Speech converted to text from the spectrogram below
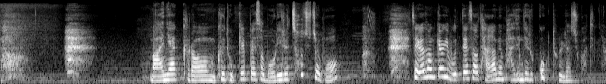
만약 그럼 그 도끼를 빼서 머리를 쳐주죠 뭐. 제가 성격이 못돼서 당하면 받은 대로 꼭 돌려주거든요.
